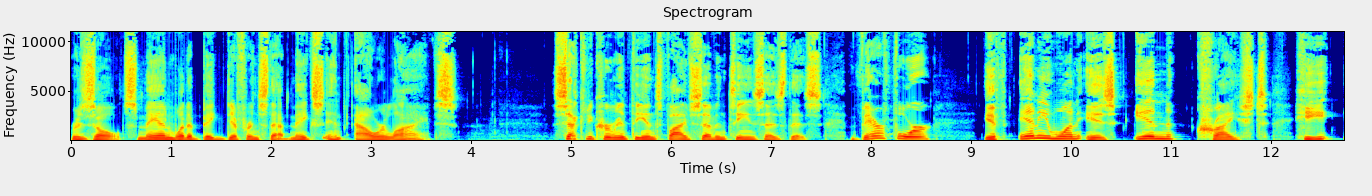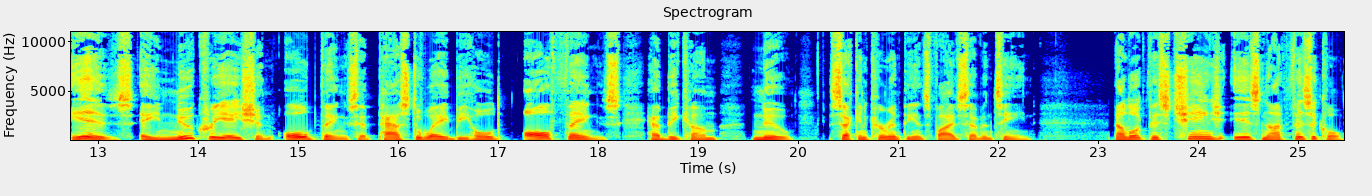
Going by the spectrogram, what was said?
results. Man, what a big difference that makes in our lives. 2 Corinthians 5:17 says this, "Therefore if anyone is in Christ, he is a new creation. Old things have passed away; behold, all things have become new." 2 Corinthians 5:17. Now look, this change is not physical.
